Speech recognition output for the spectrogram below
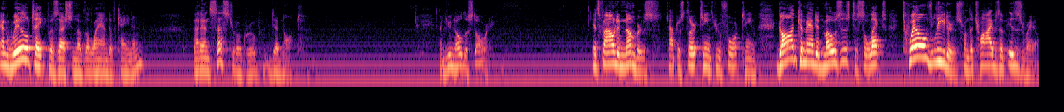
and will take possession of the land of Canaan, that ancestral group did not. And you know the story. It's found in Numbers chapters 13 through 14. God commanded Moses to select 12 leaders from the tribes of Israel.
